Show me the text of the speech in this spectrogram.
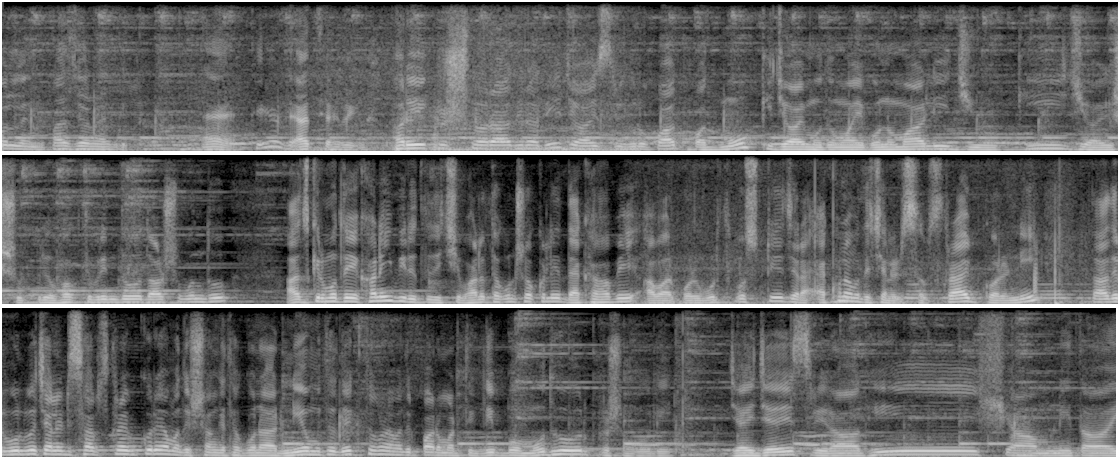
বললেন পাঁচ জানুয়ারি হ্যাঁ ঠিক আছে আচ্ছা হরে কৃষ্ণ। হরে কৃষ্ণ রাধে রাধে জয় শ্রী গুরুপদ পদ্ম কি জয় মধুময় বনমালী জিউ কি জয় সুপ্রিয় ভক্তবৃন্দ দর্শক বন্ধু। আজকের মতো এখানেই বিরতি দিচ্ছি। ভালো থাকুন সকলে, দেখা হবে আবার পরবর্তী পোস্টে। যারা এখন আমাদের চ্যানেলটি সাবস্ক্রাইব করেননি, তাদের বলব চ্যানেলটি সাবস্ক্রাইব করে আমাদের সঙ্গে থাকুন আর নিয়মিত দেখতে থাকুন আমাদের পারমার্থিক দিব্য মধুর প্রসঙ্গগুলি। জয় জয়, শ্রী রাধে শ্যাম নিতাই।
